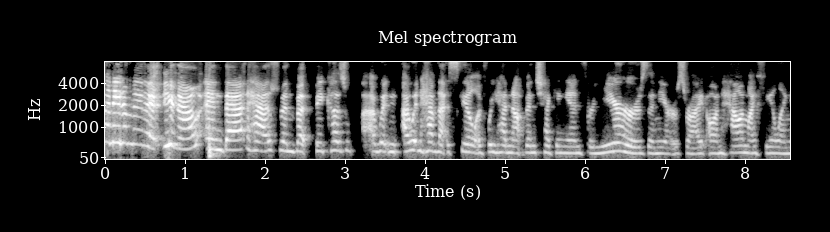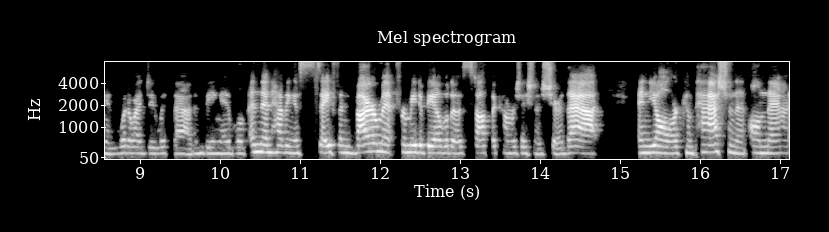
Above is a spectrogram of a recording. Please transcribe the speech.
I need a minute, you know, and that has been, but because I wouldn't, I wouldn't have that skill if we had not been checking in for years and years, right, on how am I feeling and what do I do with that, and being able, and then having a safe environment for me to be able to stop the conversation and share that, and y'all are compassionate on that,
